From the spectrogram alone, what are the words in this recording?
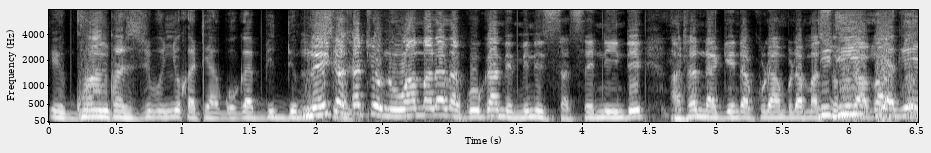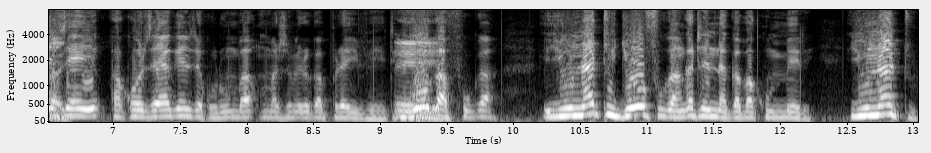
eggwanga zibu nnyo kati ago gabbidde naye kakati ono wamalala gogambye minisita seninde ate nagenda kulambula masomero kakoza yagenze kulumba mu masomero ga private. Eh. gogafuga unatu gyofuga nga tenagaba ku mmere. Unatu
